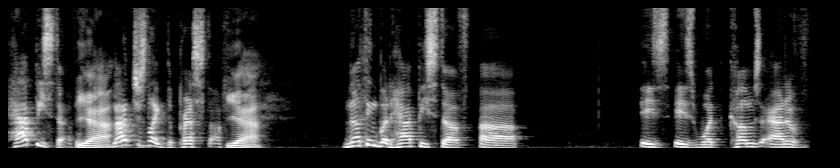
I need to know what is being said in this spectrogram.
happy stuff. Yeah. Not just like depressed stuff. Yeah. Nothing but happy stuff uh is is what comes out of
